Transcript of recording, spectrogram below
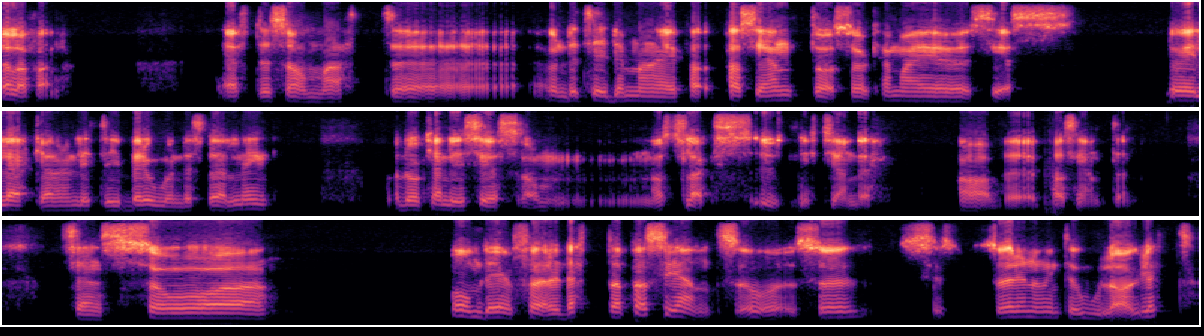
i alla fall eftersom att eh, under tiden man är patient då, så kan man ju ses, då är läkaren lite i beroendeställning och då kan det ses som något slags utnyttjande av eh, patienten. Sen så om det är en före detta patient så, så, så är det nog inte olagligt.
